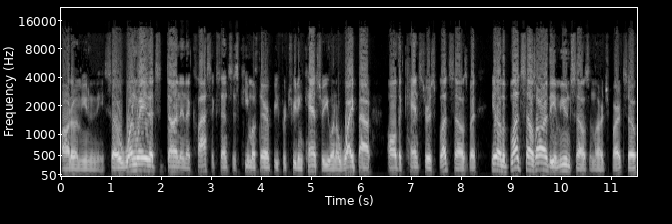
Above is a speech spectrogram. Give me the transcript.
autoimmunity. So, one way that's done in a classic sense is chemotherapy for treating cancer. You want to wipe out all the cancerous blood cells, but you know, the blood cells are the immune cells in large part. So,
